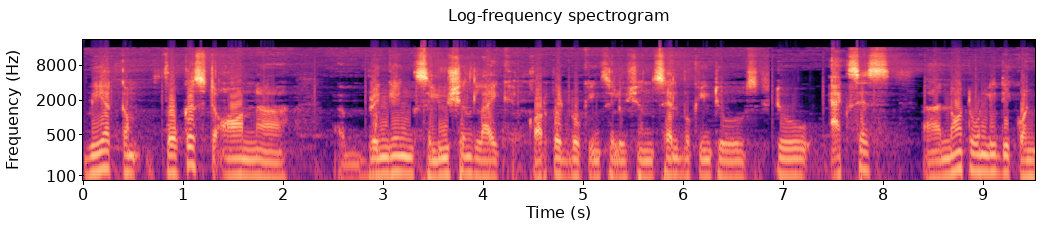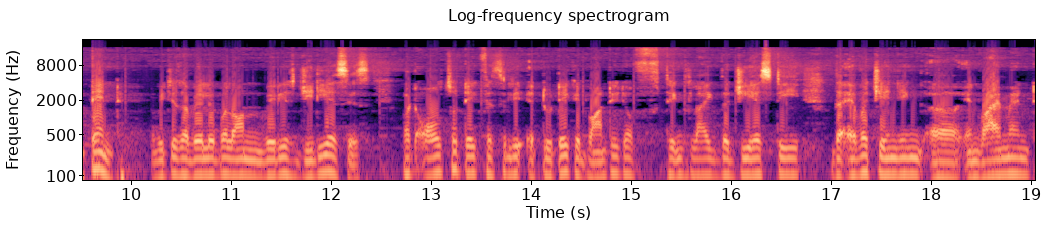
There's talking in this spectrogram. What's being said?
We are focused on uh, bringing solutions like corporate booking solutions, cell booking tools to access uh, not only the content which is available on various GDSs, but also take facility to take advantage of things like the GST, the ever-changing uh, environment.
